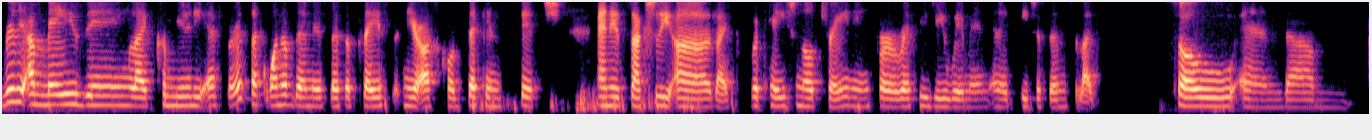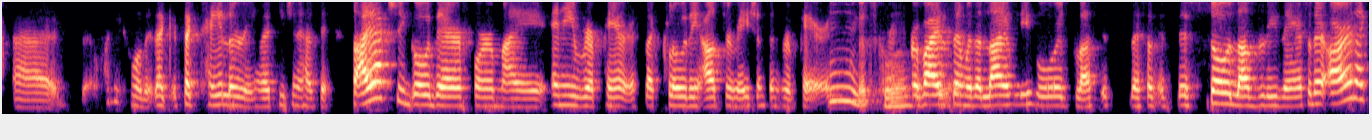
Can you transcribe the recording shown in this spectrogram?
really amazing like community efforts. Like one of them is there's a place near us called Second Stitch, and it's actually uh like vocational training for refugee women, and it teaches them to like sew and um uh what do you call it? Like it's like tailoring like teaching how to so i actually go there for my any repairs like clothing alterations and repairs. Mm, that's cool. provides them with a livelihood plus it's there's some, they're so lovely there. So there are like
